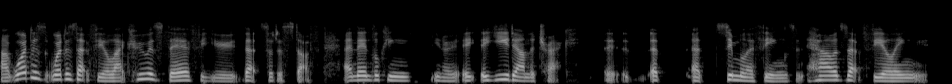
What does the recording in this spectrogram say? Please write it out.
uh, what does what does that feel like? Who is there for you? That sort of stuff. And then looking you know a, a year down the track uh, at, at similar things and how is that feeling?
